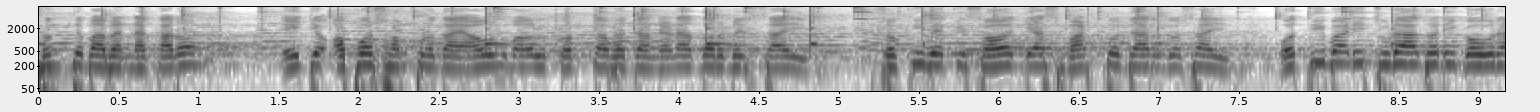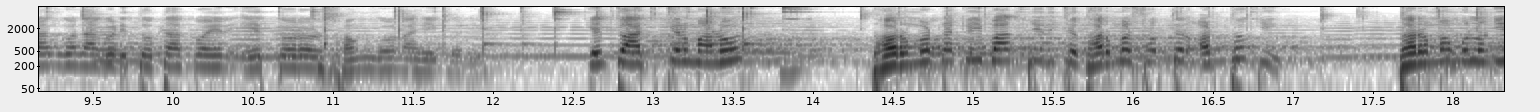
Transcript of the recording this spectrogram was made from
শুনতে পাবেন না, কারণ এই যে অপসম্প্রদায়, আউল বাউল কর্তা ভজা নেড়া দরবেশ সাই, সখী বেকি সহজিয়া স্মার্ত যার গোসাই অতিবাড়ি চূড়াধরি গৌরাঙ্গ নাগরী, তোতা কয়ের এ তোর সঙ্গ নাহি করি। কিন্তু আজকের মানুষ ধর্মটাকেই বাদ দিয়ে দিচ্ছে। ধর্ম শব্দের অর্থ কি? ধর্মমূলকী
